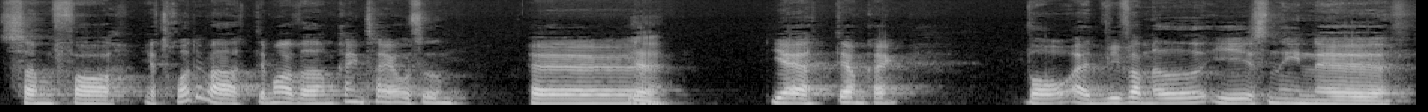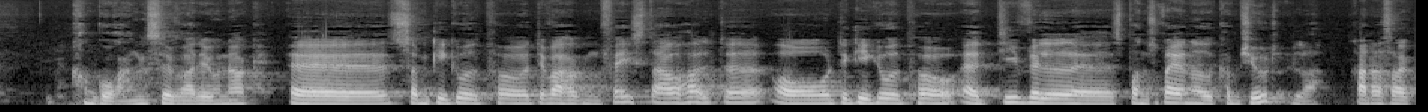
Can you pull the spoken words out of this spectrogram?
som for, jeg tror det var, det må have været omkring tre år siden. Øh, yeah. Ja, det omkring. Hvor at vi var med i sådan en øh, konkurrence, var det jo nok, øh, som gik ud på, det var Hugging Face, der afholdte, og det gik ud på, at de ville øh, sponsorere noget compute, eller rettere sagt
